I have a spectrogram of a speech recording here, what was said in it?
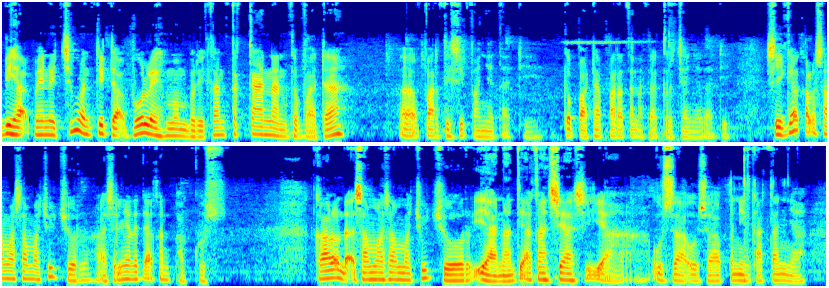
Pihak manajemen tidak boleh memberikan tekanan kepada uh, partisipannya tadi, kepada para tenaga kerjanya tadi. Sehingga kalau sama-sama jujur, hasilnya nanti akan bagus. Kalau tidak sama-sama jujur, ya nanti akan sia-sia usaha-usaha peningkatannya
